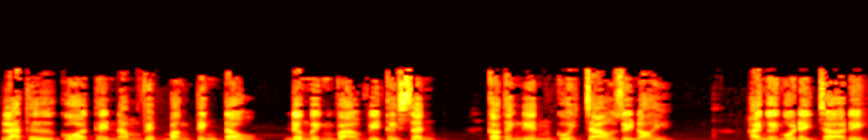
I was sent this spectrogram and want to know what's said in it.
Lá thư của thầy Năm viết bằng tiếng tàu, đưa Minh và Vi tới sân. Cậu thanh niên cúi chào rồi nói, Hai người ngồi đây chờ đi,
